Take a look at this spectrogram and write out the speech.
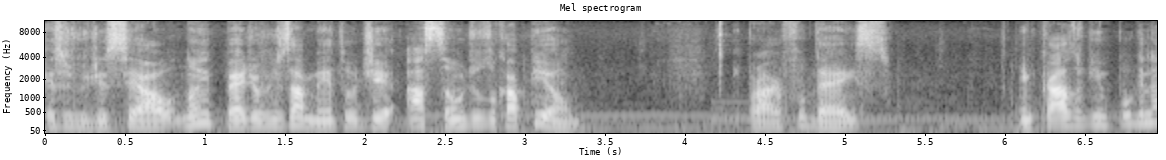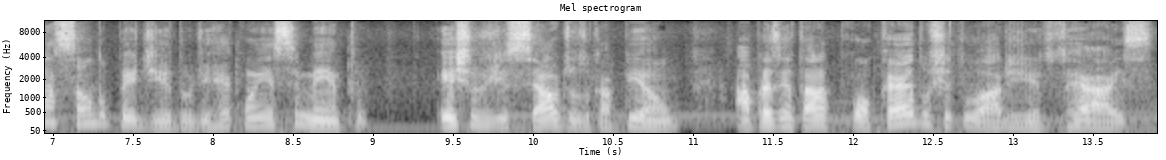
extrajudicial não impede o juizamento de ação de usucapião. Parágrafo 10. Em caso de impugnação do pedido de reconhecimento extrajudicial de usucapião, apresentada por qualquer dos titulares de direitos reais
